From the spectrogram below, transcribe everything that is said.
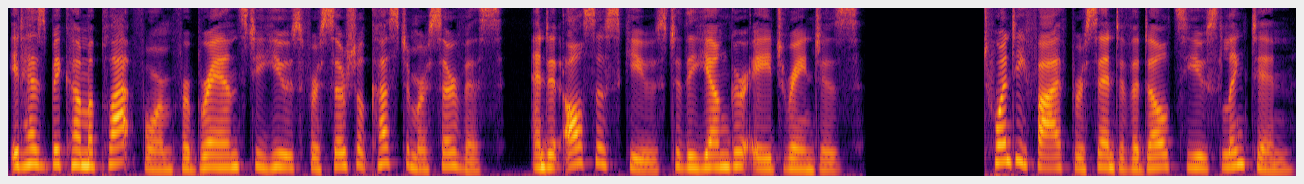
It has become a platform for brands to use for social customer service, and it also skews to the younger age ranges. 25% of adults use LinkedIn.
